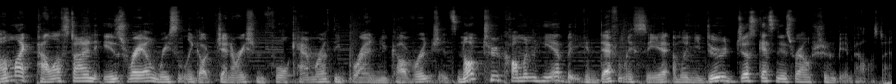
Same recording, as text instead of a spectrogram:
Unlike Palestine, Israel recently got Generation 4 camera, the brand new coverage. It's not too too common here, but you can definitely see it. And when you do, just guess in Israel shouldn't be in Palestine.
